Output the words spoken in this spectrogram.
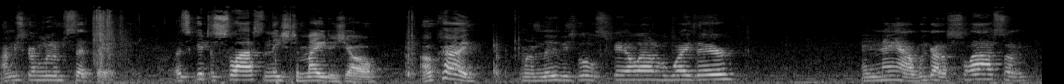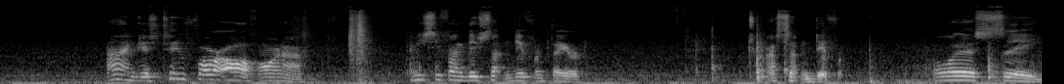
I'm just going to let them sit there. Let's get to slicing these tomatoes, y'all. Okay, I'm to move his little scale out of the way there. And now, we got to slice them. I'm just too far off, aren't I? Let me see if I can do something different there. Try something different. Let's see.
